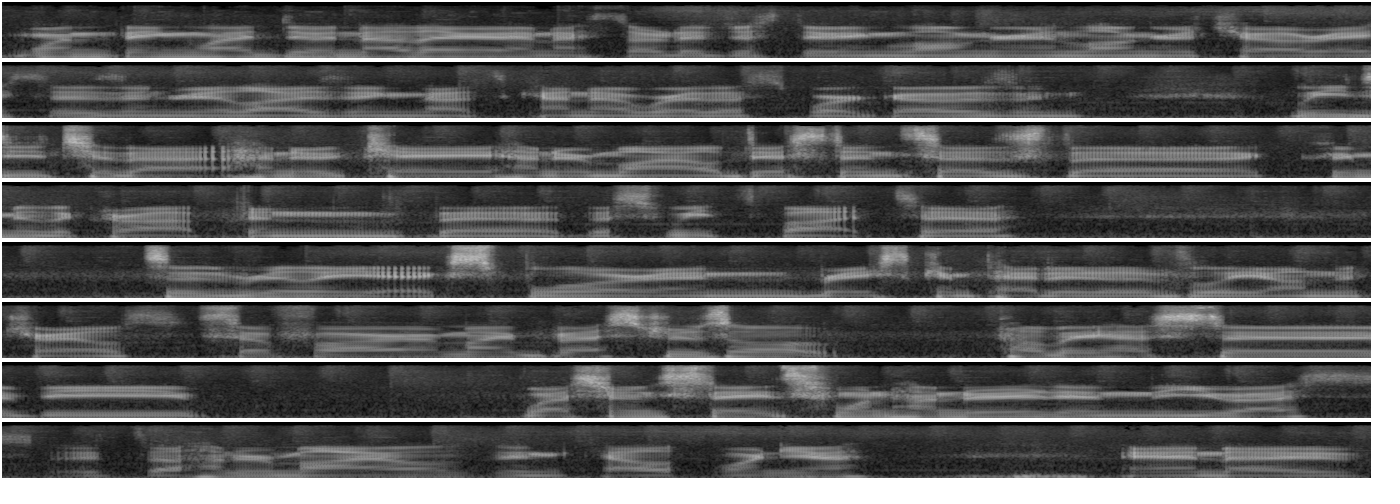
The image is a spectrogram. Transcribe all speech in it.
one thing led to another and I started just doing longer and longer trail races and realizing that's kind of where the sport goes and leads you to that 100K, 100 mile distance as the cream of the crop and the, the sweet spot to, to really explore and race competitively on the trails. So far, my best result probably has to be Western States 100 in the US. It's 100 miles in California, and I've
